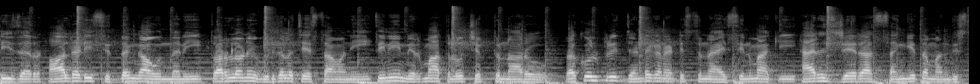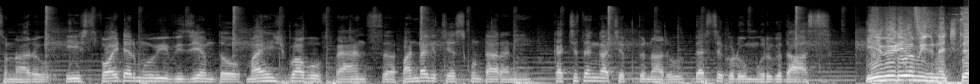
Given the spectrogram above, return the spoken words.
టీజర్ ఆల్రెడీ సిద్ధంగా ఉందని త్వరలోనే విడుదల చేస్తామని సినీ నిర్మాతలు చెప్తున్నారు. రకుల్ ప్రీత్ జంటగా నటిస్తున్న ఈ సినిమాకి హారిస్ జయరాజ్ సంగీతం అందిస్తున్నారు. ఈ స్పైడర్ మూవీ విజయంతో మహేష్ బాబు ఫ్యాన్స్ పండగ చేసుకుంటారని ఖచ్చితంగా చెప్తున్నారు దర్శకుడు మురుగుదాస్. ఈ వీడియో మీకు నచ్చితే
